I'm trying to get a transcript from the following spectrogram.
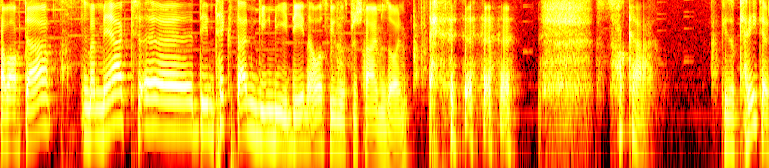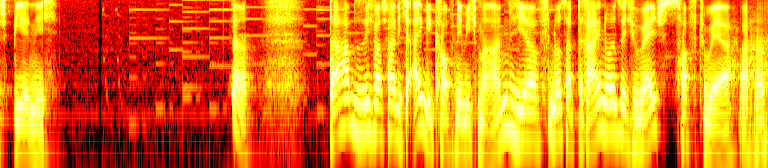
Aber auch da, man merkt äh, den Text an, gingen die Ideen aus, wie sie es beschreiben sollen. Soccer. Wieso kenne ich das Spiel nicht? Ja. Da haben sie sich wahrscheinlich eingekauft, nehme ich mal an. Hier 1993 Rage Software. Aha.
